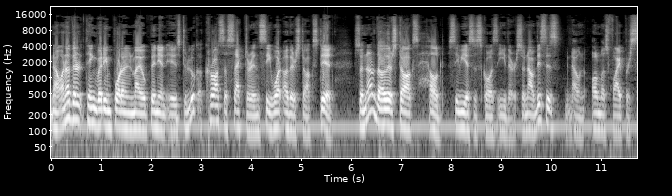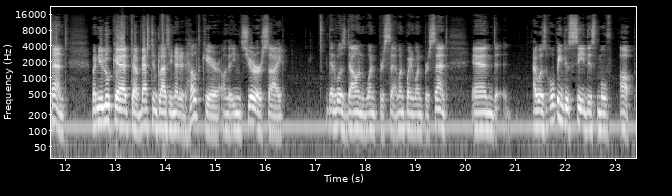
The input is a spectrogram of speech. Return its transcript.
Now, another thing very important in my opinion is to look across the sector and see what other stocks did. So none of the other stocks helped CVS's cause either. So now this is down almost 5%. When you look at uh, best-in-class United Healthcare on the insurer side, that was down 1%, 1.1%. And I was hoping to see this move up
